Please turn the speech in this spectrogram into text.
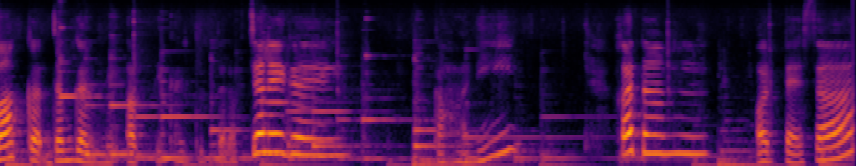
भाग कर जंगल में अपने घर की तरफ़ चले गए। कहानी खत्म। और पैसा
